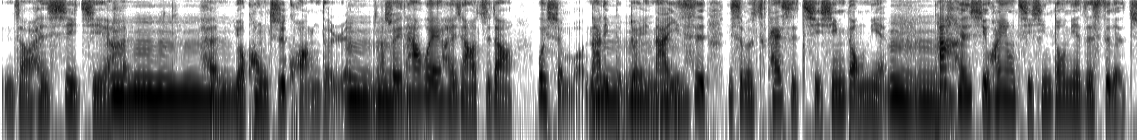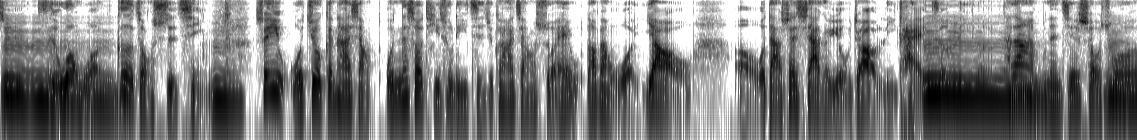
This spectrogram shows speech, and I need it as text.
你知道很细节、很很有控制狂的人，所以他会很想要知道为什么哪里不对，哪一次你什么开始起心动念？嗯嗯，他很喜欢用起心动念这四个字字问我各种事情。嗯，所以我就跟他讲，我那时候提出离职，就跟他讲说，哎，老板，我要。呃，我打算下个月我就要离开这里了。嗯、他当然不能接受，说、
